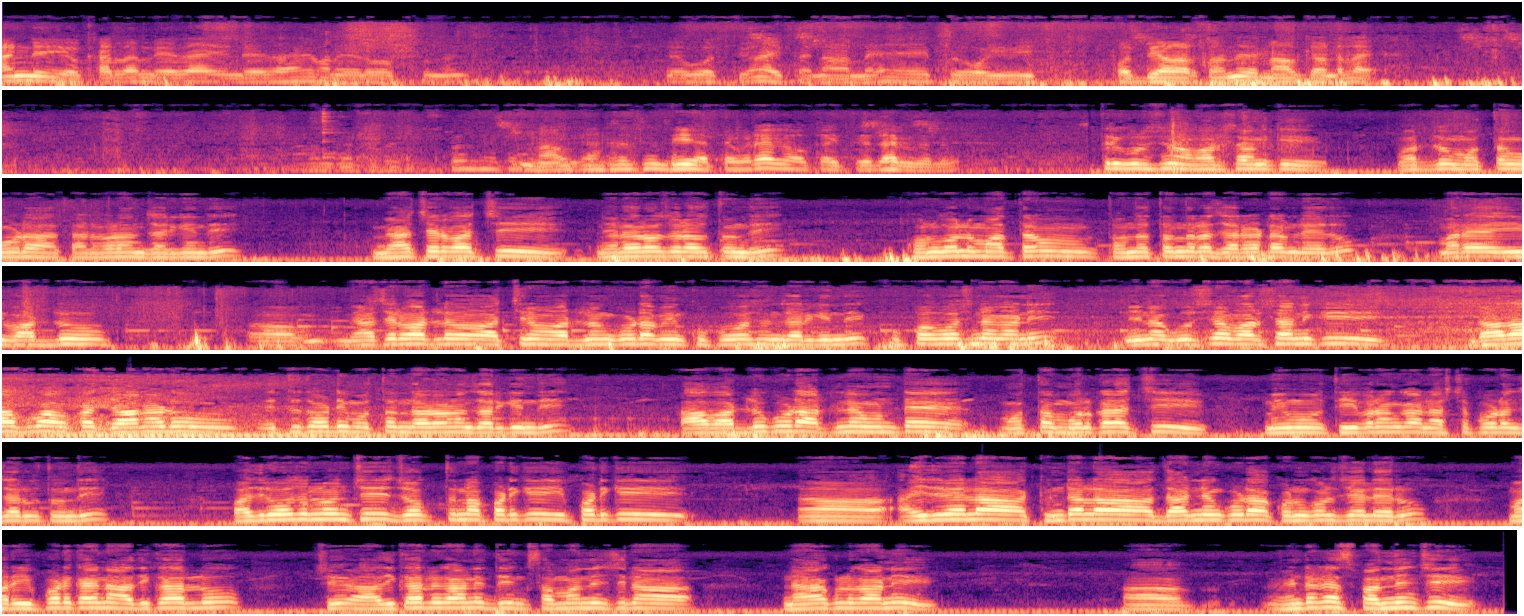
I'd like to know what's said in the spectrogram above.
అండి కళ్ళం లేదా ఏం లేదా మన ఏడ వస్తుంది వస్తే అయిపోయినా ఇప్పుడు పొద్దు పొద్దుగా నాలుగు గంటలే. నాలుగు గంటల కూడా ఒక అయితే జరుగుతుంది రాత్రి కురిసిన వర్షానికి వడ్లు మొత్తం కూడా తడవడం జరిగింది. మ్యాచర్ వచ్చి నెల రోజులు అవుతుంది. కొనుగోలు మాత్రం తొందర తొందర జరగడం లేదు. మరి ఈ వడ్లు మ్యాచర్ వడ్లు వచ్చిన వడ్లను కూడా మేము కుప్పపోసడం జరిగింది. కుప్పపోసినా కానీ నిన్న కురిసిన వర్షానికి దాదాపుగా ఒక జానాడు ఎత్తుతోటి మొత్తం నడవడం జరిగింది. ఆ వడ్లు కూడా అట్లనే ఉంటే మొత్తం మొలకలొచ్చి మేము తీవ్రంగా నష్టపోవడం జరుగుతుంది. పది రోజుల నుంచి జోకుతున్నప్పటికీ ఇప్పటికీ ఐదు వేల క్వింటాల ధాన్యం కూడా కొనుగోలు చేయలేరు. మరి ఇప్పటికైనా అధికారులు అధికారులు కానీ దీనికి సంబంధించిన నాయకులు కానీ వెంటనే స్పందించి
